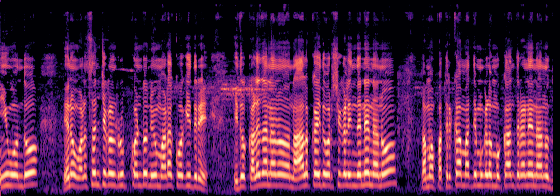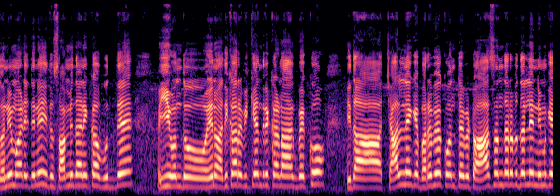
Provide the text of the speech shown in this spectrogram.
ನೀವೊಂದು ಏನೋ ಒಳಸಂಚುಗಳನ್ನ ರೂಪಿಕೊಂಡು ನೀವು ಮಾಡೋಕ್ಕೆ ಹೋಗಿದ್ರಿ. ಇದು ಕಳೆದ ನಾನು ನಾಲ್ಕೈದು ವರ್ಷಗಳಿಂದನೇ ನಾನು ತಮ್ಮ ಪತ್ರಿಕಾ ಮಾಧ್ಯಮಗಳ ಮುಖಾಂತರನೇ ನಾನು ಧ್ವನಿ ಮಾಡಿದ್ದೀನಿ. ಇದು ಸಾಂವಿಧಾನಿಕ ಹುದ್ದೆ, ಈ ಒಂದು ಏನು ಅಧಿಕಾರ ವಿಕೇಂದ್ರೀಕರಣ ಆಗಬೇಕು, ಇದು ಚಾಲನೆಗೆ ಬರಬೇಕು ಅಂತ ಹೇಳ್ಬಿಟ್ಟು ಆ ಸಂದರ್ಭದಲ್ಲಿ ನಿಮಗೆ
